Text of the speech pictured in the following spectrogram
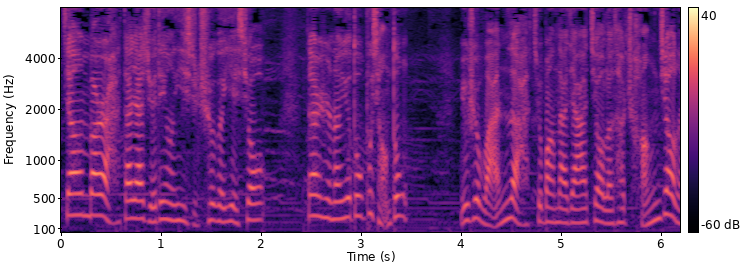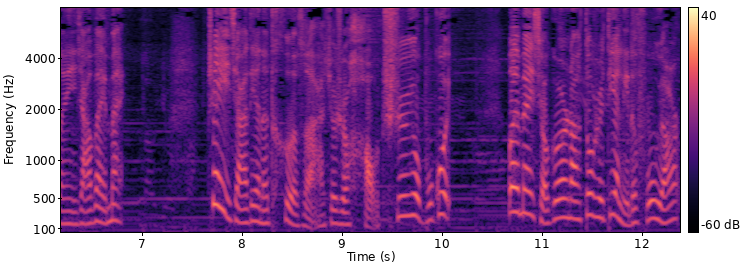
加完班啊，大家决定一起吃个夜宵，但是呢又都不想动，于是丸子啊就帮大家叫了他常叫的那家外卖。这家店的特色啊就是好吃又不贵，外卖小哥呢都是店里的服务员。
